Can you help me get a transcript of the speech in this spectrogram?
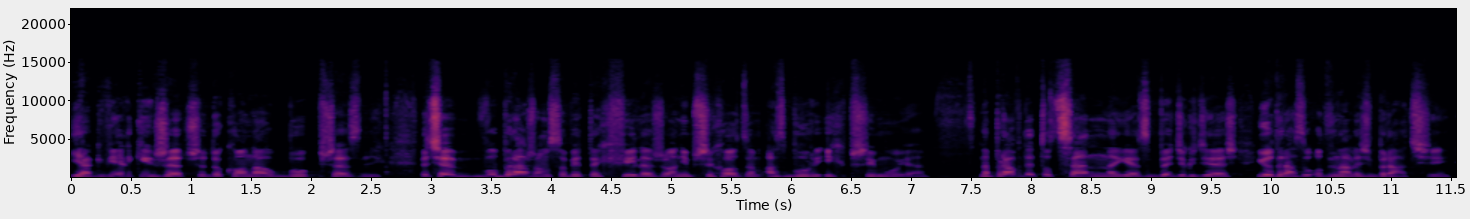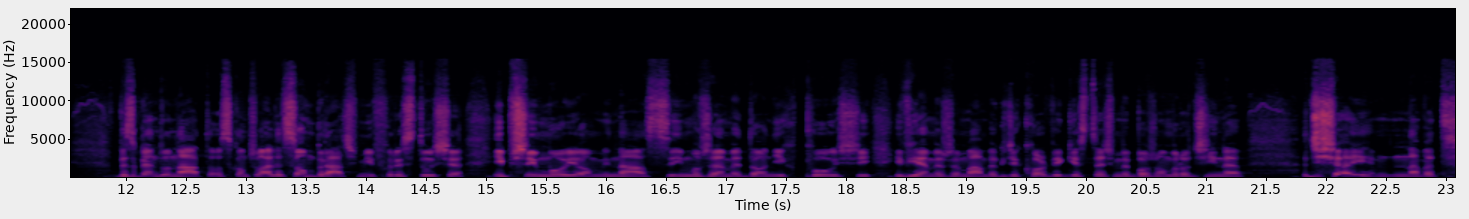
jak wielkich rzeczy dokonał Bóg przez nich. Wiecie, wyobrażam sobie tę chwilę, że oni przychodzą, a zbór ich przyjmuje. Naprawdę to cenne jest być gdzieś i od razu odnaleźć braci. Bez względu na to, skąd, ale są braćmi w Chrystusie i przyjmują nas i możemy do nich pójść i, i wiemy, że mamy gdziekolwiek jesteśmy Bożą rodzinę. Dzisiaj nawet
